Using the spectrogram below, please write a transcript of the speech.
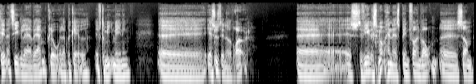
den artikel er hverken klog eller begavet, efter min mening. Øh, jeg synes, det er noget vrøvl. Øh, jeg synes, det virker, som om han er spændt for en vogn, øh, som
